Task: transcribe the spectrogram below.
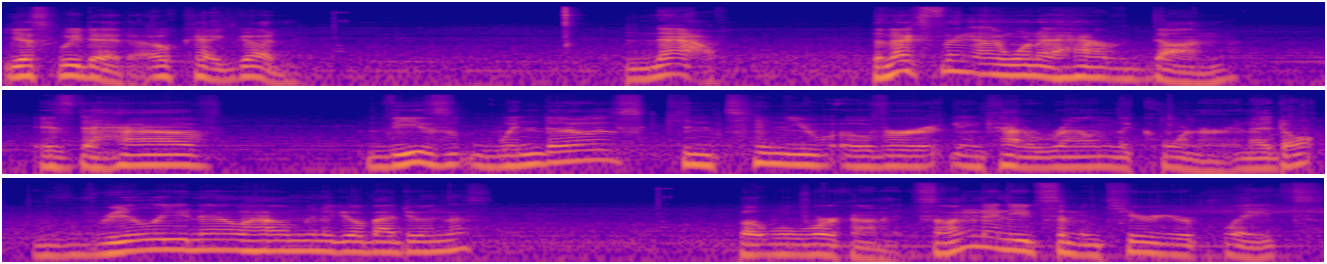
Yes, we did. Okay, good. Now, the next thing I want to have done is to have these windows continue over and kind of round the corner. And I don't really know how I'm going to go about doing this, but we'll work on it. So I'm going to need some interior plates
